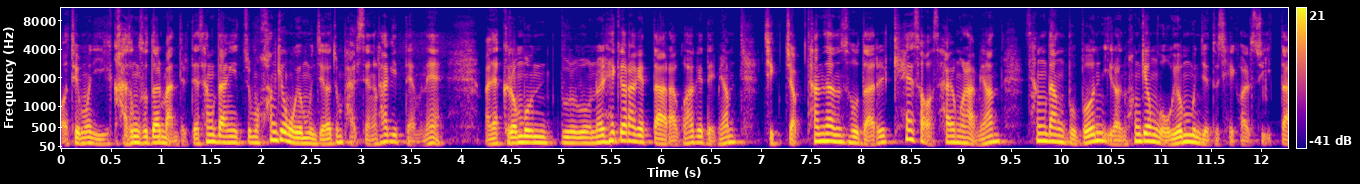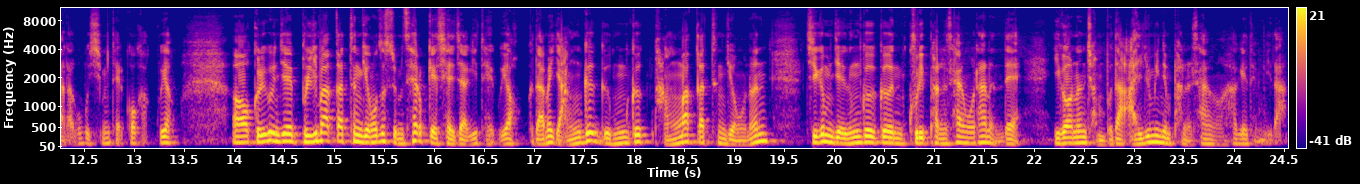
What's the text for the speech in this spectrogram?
어떻게 보면 이 가성 소다를 만들 때 상당히 좀 환경 오염 문제가 좀 발생을 하기 때문에 만약 그런 부분을 해결하겠다라고 하게 되면 직접 탄산 소다를 캐서 사용을 하면 상당 부분 이런 환경 오염 문제도 제거할 수 있다라고 보시면 될 것 같고요. 어 그리고 이제 분리막 같은 경우도 좀 새롭게 제작이 되고요. 그다음에 양극, 음극, 박막 같은 경우는 지금 이제 음극은 구리판을 사용을 하는데 이거는 전부 다 알루미늄판을 사용하게 됩니다.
